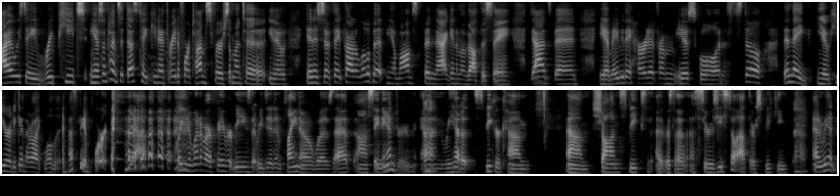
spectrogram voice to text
I always say repeat, you know, sometimes it does take, you know, three to four times for someone to, you know, it. So if they've got a little bit, you know, mom's been nagging them about this thing, Mm-hmm. dad's been, you know, maybe they heard it from, you know, school and it's still, then they, you know, hear it again. They're like, well, it must be important. Yeah. Well, you know, one of our favorite meetings that we did in Plano was at uh, St. Andrew, Uh-huh. and we had a speaker come. Um, Sean speaks. It was a, a series. He's still out there speaking, Uh-huh. and we had,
